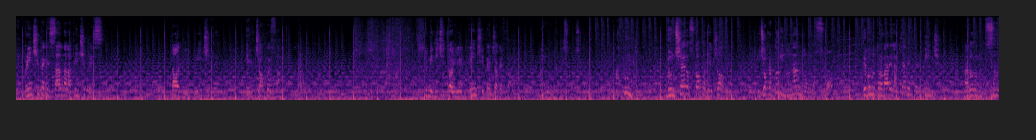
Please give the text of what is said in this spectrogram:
Il principe che salva la principessa. Togli il principe e il gioco è fatto. tu mi dici togli il principe e il gioco e fai. Ma io non capisco lo scopo. Appunto, non c'è lo scopo del gioco. I giocatori non hanno uno scopo. Devono trovare la chiave per vincere, ma loro non sanno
